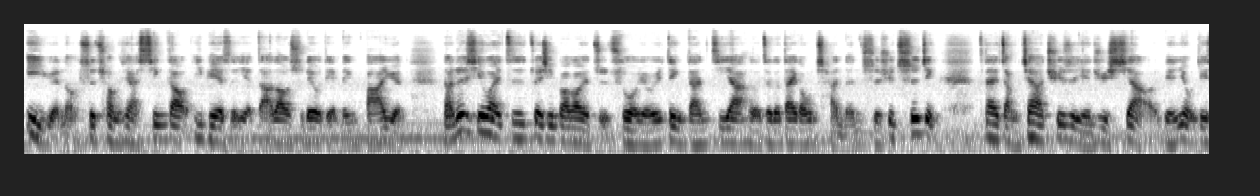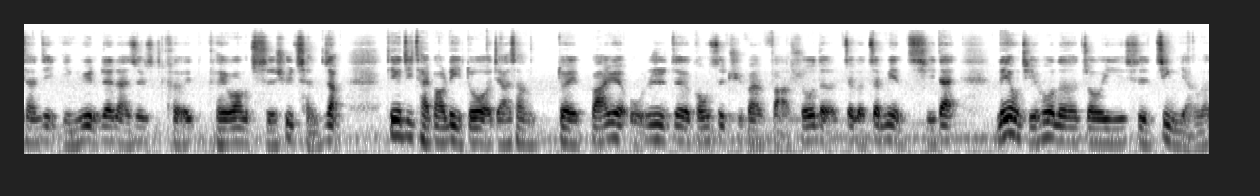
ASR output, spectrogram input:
亿元哦，是创下新高，EPS 也达到十六点零八元。那日系外资最新报告也指出，由于订单积压和这个代工产能持续吃紧，在涨价趋势延续下，联用第三季营运仍然是可可以望持续成长。第二季财报利多，加上对八月五日这个公司举办法说的这个正面期待，联永期货呢周一是净扬了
